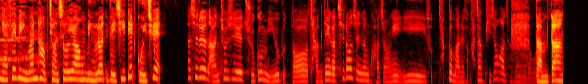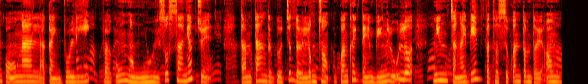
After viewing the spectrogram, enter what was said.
Nhà phê bình văn học Tròn Soyoung bình luận về chi tiết cuối chuyện. 사실은 안초 씨의 죽음 이후부터 장례가 치러지는 과정이 이 작품 안에서 가장 비정한 장면이라고. Tam tang của ông An là cảnh vô lý và cũng ngầm ngùi xuất xa nhất chuyện. Tam tang được tổ chức đời long trọng, quan khách đến viếng lũ lượt, nhưng chẳng ai biết và thật sự quan tâm tới ông.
